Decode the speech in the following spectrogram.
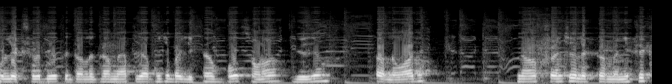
ਉਹ ਲਿਖ ਸਕਦੇ ਹੋ ਕਿੱਦਾਂ ਲੱਗਾ। ਮੈਂ ਪੰਜਾਬੀ ਚ ਬਈ ਲਿਖਿਆ, ਬਹੁਤ ਸੋਹਣਾ ਮਿਊਜ਼ੀਅਮ ਧੰਨਵਾਦ। ਨਾਲ ਫ੍ਰੈਂਚ ਚ ਲਿਖਿਆ ਮੈਨੀਫਿਕ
